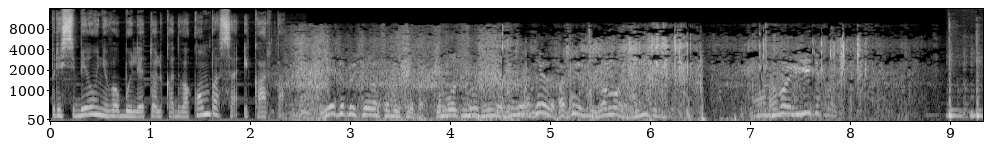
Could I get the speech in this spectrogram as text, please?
При себе у него были только два компаса и карта. Есть собой что-то? Пошли мной, За мной, ведите просто.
